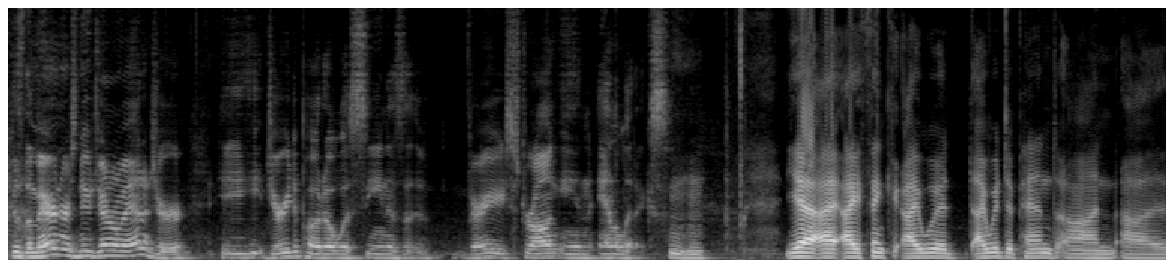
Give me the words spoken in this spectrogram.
Because the Mariners' new general manager, he, he Jerry Dipoto, was seen as a, very strong in analytics. Mm-hmm. Yeah, I, I, think I would I would depend on uh,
